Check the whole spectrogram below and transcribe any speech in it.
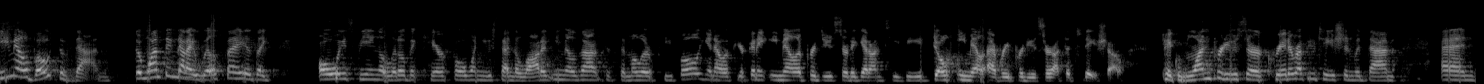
email both of them. The one thing that I will say is like always being a little bit careful when you send a lot of emails out to similar people. You know, if you're going to email a producer to get on TV, don't email every producer at the Today Show. Pick one producer, create a reputation with them, and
